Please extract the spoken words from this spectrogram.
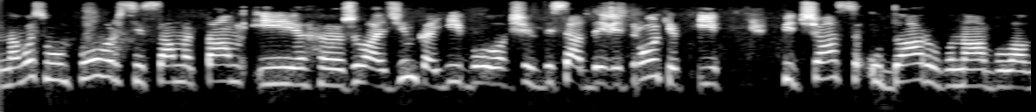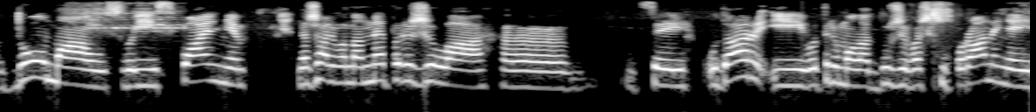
на восьмому поверсі саме там і е, жила жінка. Їй було 69 років, і під час удару вона була вдома у своїй спальні. На жаль, вона не пережила е, цей удар і отримала дуже важкі поранення. І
